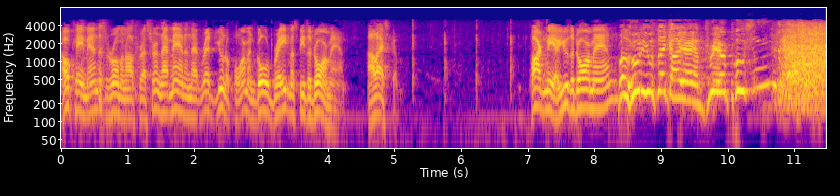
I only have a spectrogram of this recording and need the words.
Okay, man, this is Romanoff's restaurant. That man in that red uniform and gold braid must be the doorman. I'll ask him. Pardon me, are you the doorman? Well, who do you think I am? Dreer Pooson?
